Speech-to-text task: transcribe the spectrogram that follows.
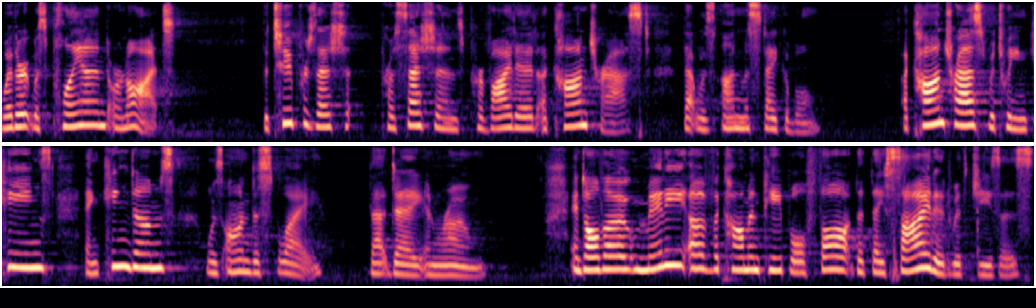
whether it was planned or not. The two processions provided a contrast that was unmistakable. A contrast between kings and kingdoms was on display that day in Rome. And although many of the common people thought that they sided with Jesus,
